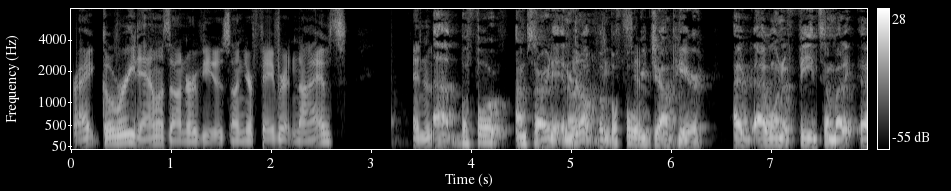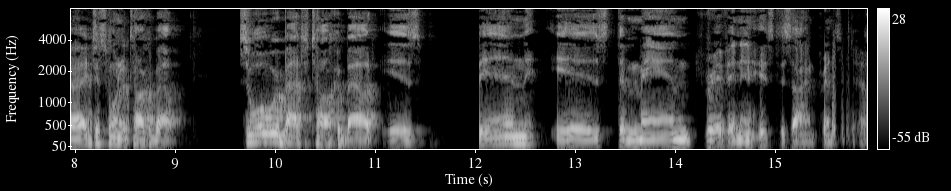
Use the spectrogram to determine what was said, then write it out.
right? Go read Amazon reviews on your favorite knives, and uh, before I'm sorry to interrupt, No, but before we jump here, I, I want to feed somebody. Uh, I just want to talk about. So what we're about to talk about is Ben is demand driven in his design principles, Yeah.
